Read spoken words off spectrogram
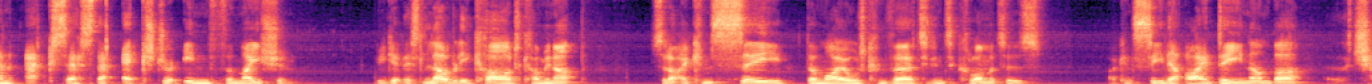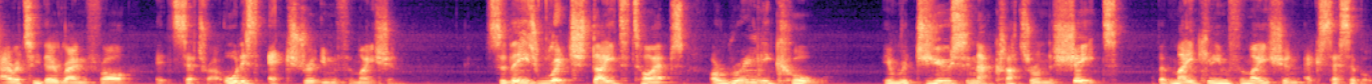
and access that extra information. We get this lovely card coming up so that I can see the miles converted into kilometres. I can see their ID number, the charity they ran for, etc. All this extra information. So these rich data types are really cool in reducing that clutter on the sheet, but making information accessible.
